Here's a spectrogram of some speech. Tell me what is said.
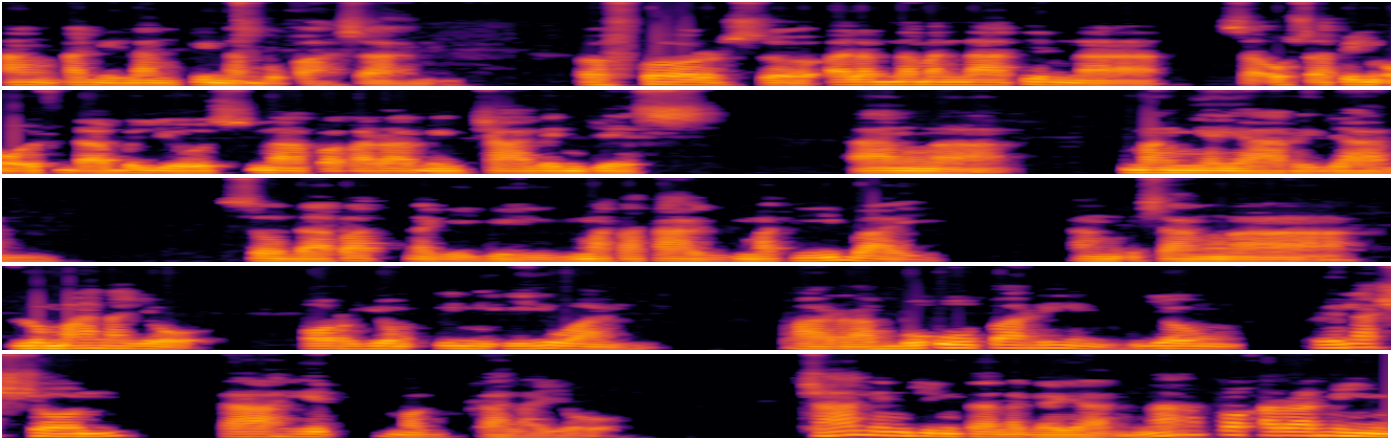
ang kanilang kinabukasan. Of course, so alam naman natin na sa usaping OFWs, napakaraming challenges ang ah, mangyayari dyan. So dapat nagiging matatag, matibay ang isang ah, lumalayo or yung iniiwan para buo pa rin yung relasyon kahit magkalayo. Challenging talaga yan. Napakaraming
